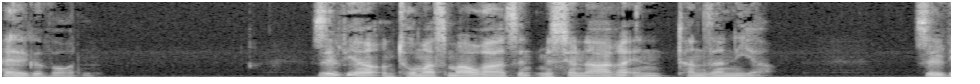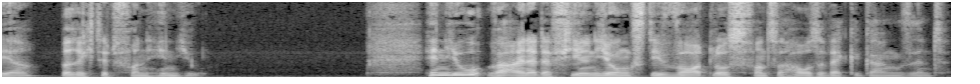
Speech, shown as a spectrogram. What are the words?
heil geworden. Silvia und Thomas Maurer sind Missionare in Tansania. Silvia berichtet von Hinju. Hinju war einer der vielen Jungs, die wortlos von zu Hause weggegangen sind.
